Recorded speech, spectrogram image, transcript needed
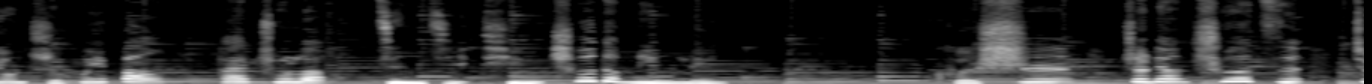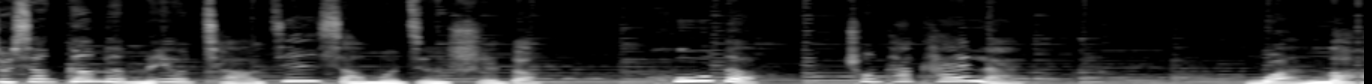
用指挥棒发出了紧急停车的命令。可是这辆车子就像根本没有瞧见小墨镜似的，呼的冲他开来。完了！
